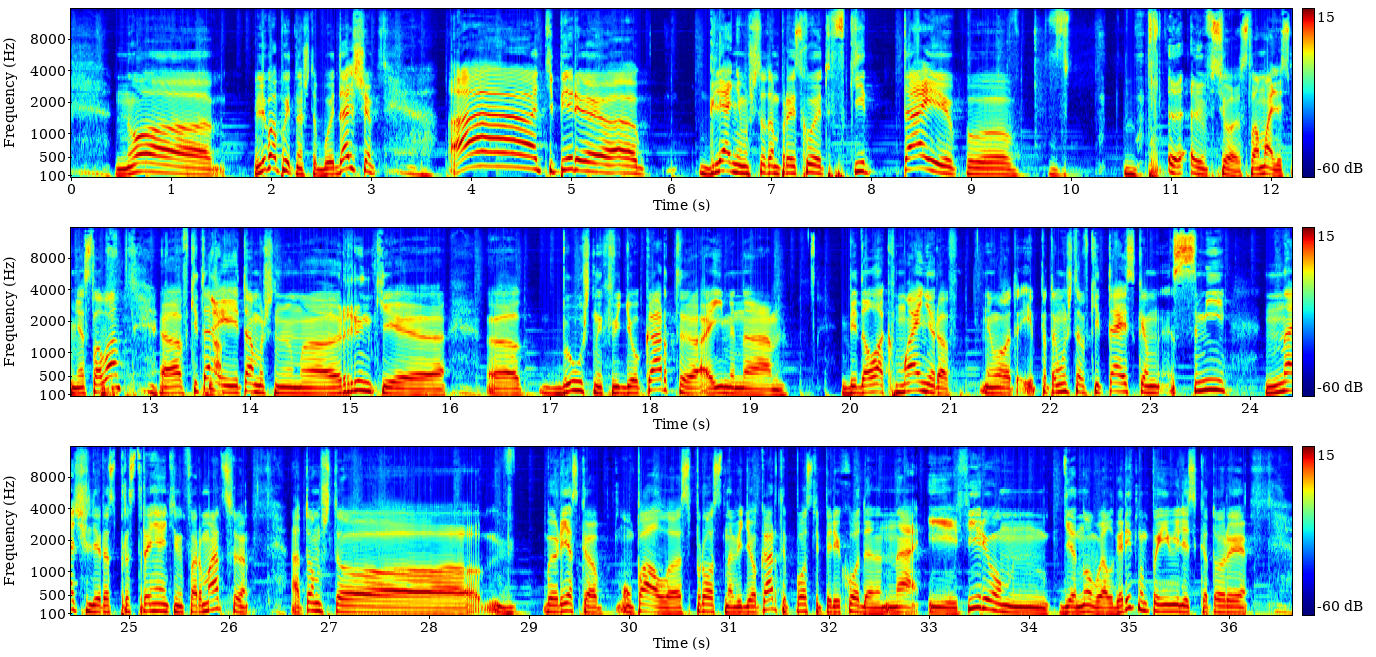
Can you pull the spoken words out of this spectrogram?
Но любопытно, что будет дальше. А теперь э, глянем, что там происходит в Китае. Все, сломались у меня слова. Э, В Китае и тамошнем э, рынке э, бэушных видеокарт, а именно бедолаг майнеров, вот, и потому что в китайском СМИ начали распространять информацию о том, что резко упал спрос на видеокарты после перехода на эфириум, где новые алгоритмы появились, которые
